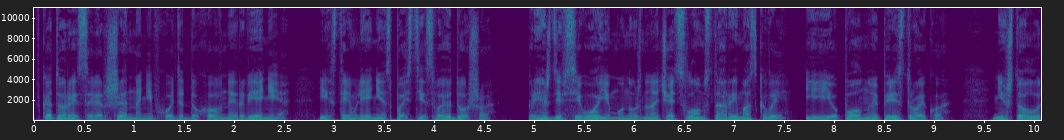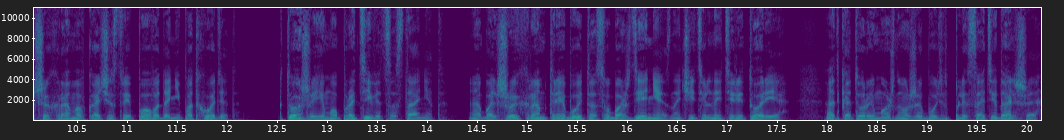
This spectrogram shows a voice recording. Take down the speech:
в которые совершенно не входят духовные рвения и стремление спасти свою душу. Прежде всего, ему нужно начать слом старой Москвы и ее полную перестройку. Ничто лучше храма в качестве повода не подходит. Кто же ему противиться станет? А большой храм требует освобождения значительной территории, от которой можно уже будет плясать и дальше.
